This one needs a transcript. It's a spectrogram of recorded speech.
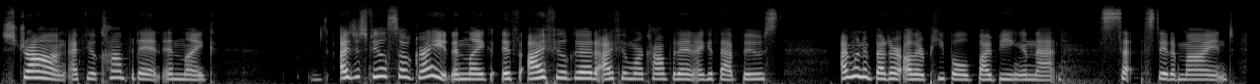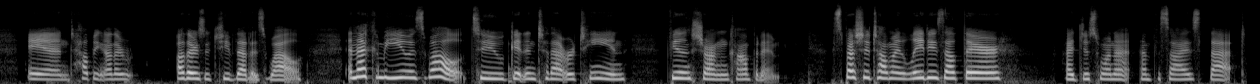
strong, I feel confident, and like I just feel so great. And like if I feel good, I feel more confident, I get that boost. I'm going to better other people by being in that state of mind and helping other others achieve that as well. And that can be you as well to get into that routine feeling strong and confident. Especially to all my ladies out there, I just want to emphasize that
